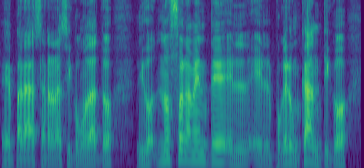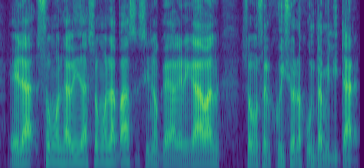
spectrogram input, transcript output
eh, para cerrar así como dato. Digo, no solamente el, porque era un cántico, era somos la vida, somos la paz, sino que agregaban somos el juicio de la Junta Militar.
